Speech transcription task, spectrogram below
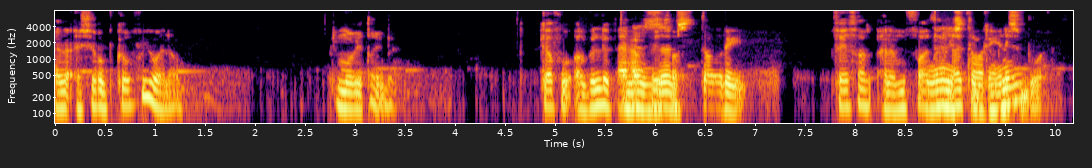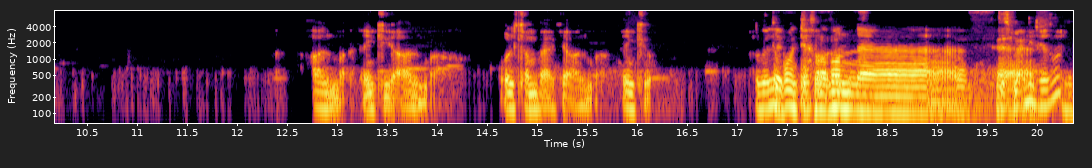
أنا أشرب coffee وانام أموري طيبة. كفو أقول لك انزل فيصل story. فيصل أنا مو فاتح وين story كم هنا أسبوع. ألما thank you يا الما welcome back يا ألما. thank you أقول لك تبون مو آه، تسمعني في فيصل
